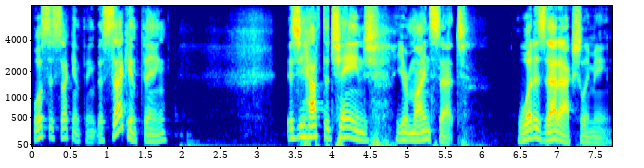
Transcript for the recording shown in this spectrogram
What's the second thing? The second thing is you have to change your mindset. What does that actually mean?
